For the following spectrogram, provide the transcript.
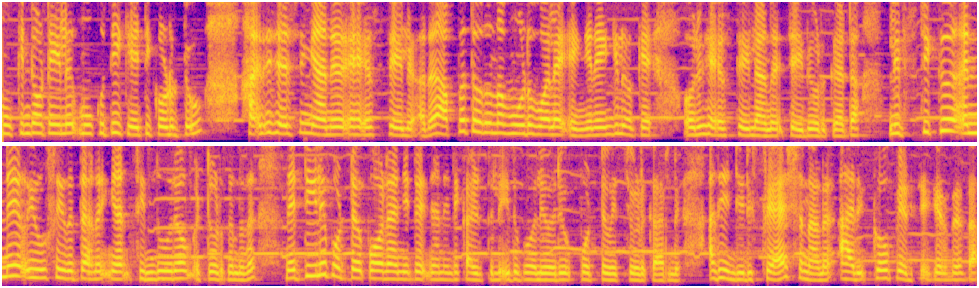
മൂക്കിന്റെ ഓട്ടയിൽ മൂക്കുത്തി കയറ്റി കൊടുത്തു. അതിനുശേഷം ഞാൻ ഹെയർ സ്റ്റൈൽ അത് അപ്പം തോന്നുന്ന മൂഡ് പോലെ എങ്ങനെയെങ്കിലുമൊക്കെ ഒരു ഹെയർ സ്റ്റൈലാണ് ചെയ്തു കൊടുക്കുക കേട്ടോ ലിപ്സ്റ്റിക്ക് എന്നെ യൂസ് ചെയ്തിട്ടാണ് ഞാൻ സിന്ദൂരം ഇട്ട് കൊടുക്കുന്നത്. നെറ്റിയിൽ പൊട്ട് പോരാഞ്ഞിട്ട് ഞാൻ എന്റെ കഴുത്തിൽ ഇതുപോലെ ഒരു പൊട്ട് വെച്ച് കൊടുക്കാറുണ്ട്. അത് എന്റെ ഒരു ഫാഷനാണ് ആരും കോപ്പി അടിച്ചേക്കരുത് കേട്ടോ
